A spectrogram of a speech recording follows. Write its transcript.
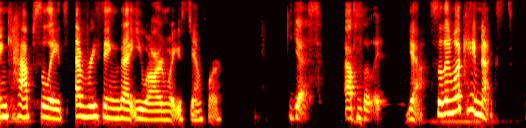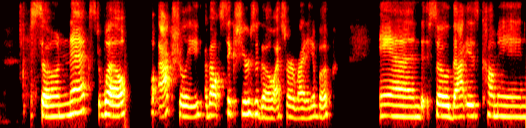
encapsulates everything that you are and what you stand for. Yes, absolutely. Yeah. So then what came next? So, next, well, actually, about six years ago, I started writing a book. And so that is coming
